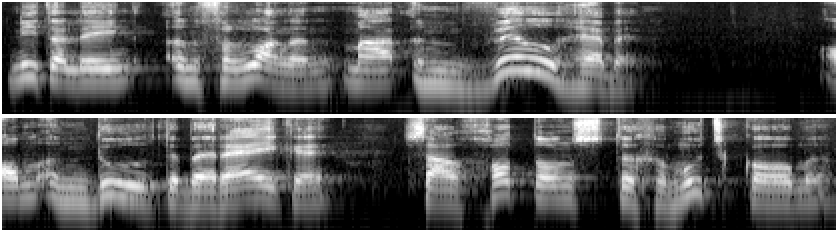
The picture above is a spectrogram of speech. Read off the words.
niet alleen een verlangen, maar een wil hebben om een doel te bereiken, zal God ons tegemoet komen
